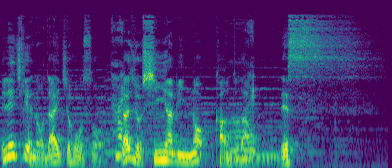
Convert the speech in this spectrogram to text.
NHK の第一放送、はいラジオ深夜便のカウントダウンです、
